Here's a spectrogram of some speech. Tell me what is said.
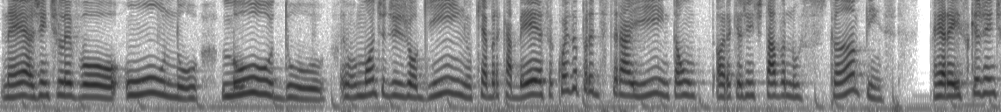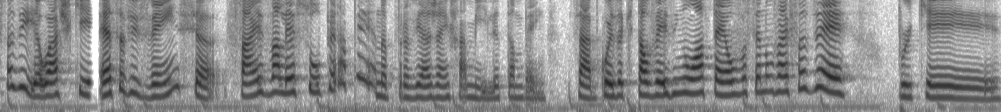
Né? A gente levou Uno, Ludo, um monte de joguinho, quebra-cabeça, coisa para distrair. Então, a hora que a gente estava nos campings, era isso que a gente fazia. Eu acho que essa vivência faz valer super a pena para viajar em família também, sabe? Coisa que talvez em um hotel você não vai fazer porque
